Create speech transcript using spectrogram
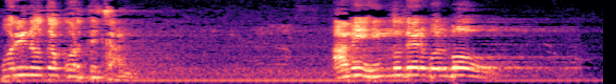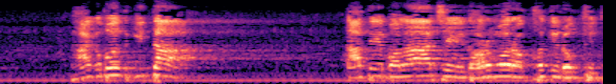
পরিণত করতে চান। আমি হিন্দুদের বলব, ভাগবত গীতা তাতে বলা আছে, ধর্ম রক্ষতি রক্ষিত।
